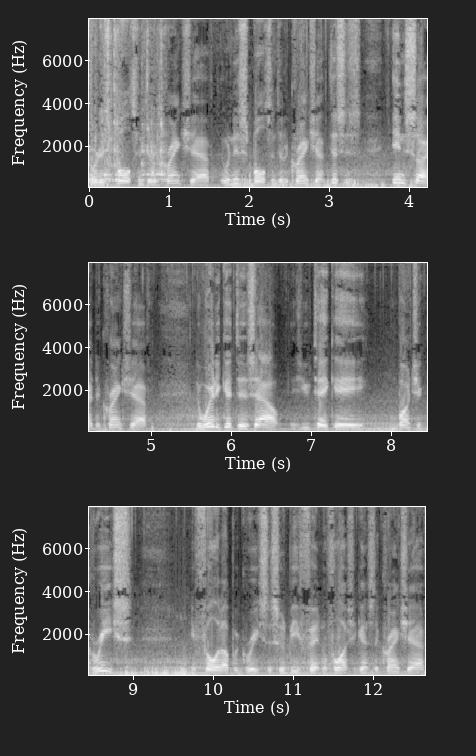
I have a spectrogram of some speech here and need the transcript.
where this bolts into the crankshaft. When this bolts into the crankshaft, this is inside the crankshaft. The way to get this out is you take a bunch of grease, you fill it up with grease. This would be fit and flush against the crankshaft,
